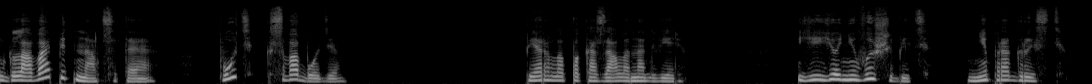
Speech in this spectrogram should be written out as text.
Глава 15. Путь к свободе. Перла показала на дверь. Ее не вышибить, не прогрызть.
